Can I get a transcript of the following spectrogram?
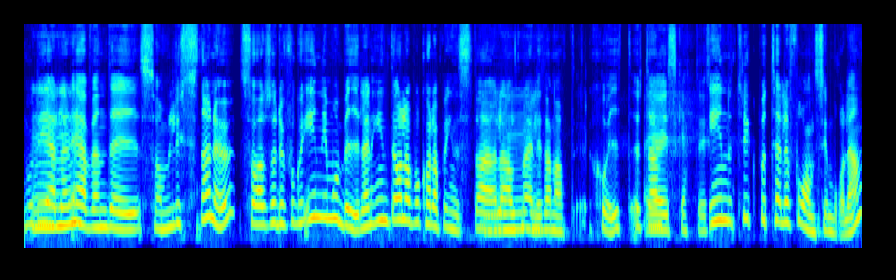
Och det gäller även dig som lyssnar nu. Så alltså du får gå in i mobilen, inte hålla på och kolla på Insta eller allt möjligt annat skit. Utan in, tryck på telefonsymbolen.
